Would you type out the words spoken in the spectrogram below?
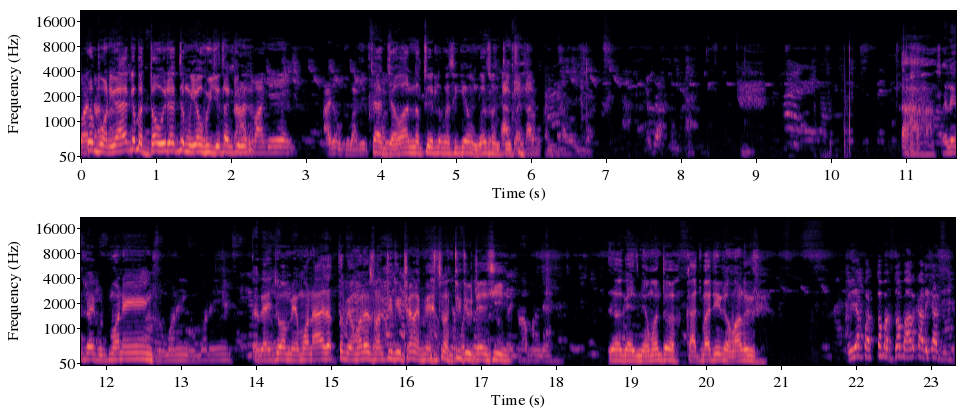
પેલો ભોણી આવ્યો કે બધા ઉઈ રહ્યા હું એવું હુઈ જતા ત્યાં જવાન નતું એટલે પછી કે ઊંઘો શાંતિથી હા Shaileshbhai good morning good morning good morning તો ગાઈ જો મહેમાન આવ્યા તો મહેમાનો શાંતિથી ઉઠે ને મેં શાંતિથી ઉઠે છીએ. જો ગાઈ મહેમાન તો કાચબાજી રમાડું છે. બીજા પત્તો બધો બહાર કાઢી કાઢી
